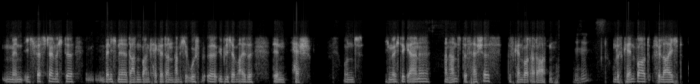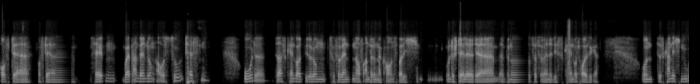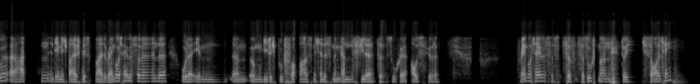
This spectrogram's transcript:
wenn ich feststellen möchte, wenn ich eine Datenbank hacke, dann habe ich hier äh, üblicherweise den Hash. Und ich möchte gerne anhand des Hashes das Kennwort erraten. Mhm. Um das Kennwort vielleicht auf der, auf derselben Webanwendung auszutesten, oder das Kennwort wiederum zu verwenden auf anderen Accounts, weil ich unterstelle, der Benutzer verwendet dieses Kennwort häufiger. Und das kann ich nur erraten, indem ich beispielsweise Rainbow Tables verwende oder eben ähm, irgendwie durch Brute Force Mechanismen ganz viele Versuche ausführe. Rainbow Tables vers versucht man durch Salting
